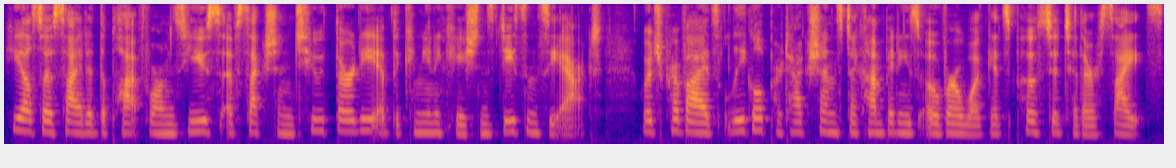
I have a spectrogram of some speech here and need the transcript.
He also cited the platform's use of Section 230 of the Communications Decency Act, which provides legal protections to companies over what gets posted to their sites.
